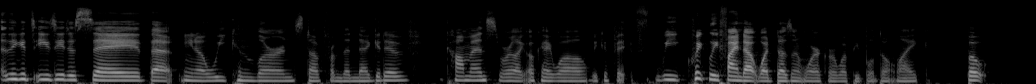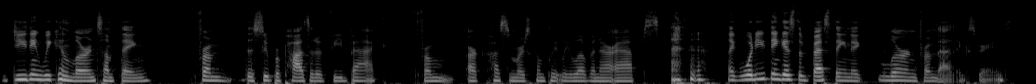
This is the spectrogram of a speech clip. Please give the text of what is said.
think it's easy to say that you know we can learn stuff from the negative comments. We're like, okay, well, we could fi- we quickly find out what doesn't work or what people don't like. But do you think we can learn something from the super positive feedback from our customers completely loving our apps? like, what do you think is the best thing to learn from that experience?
